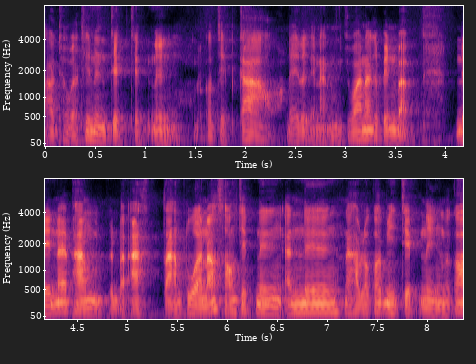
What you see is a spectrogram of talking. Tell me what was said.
ตามชมแบบที่ 1771 แล้วก็ 79 ได้เลยนะผมคิดว่าน่าจะเป็นแบบเน้นได้พังเป็นแบบอะสามตัวเนาะ271 อันนึงนะครับแล้วก็มี 71 แล้วก็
